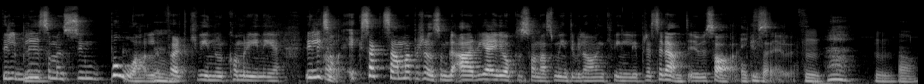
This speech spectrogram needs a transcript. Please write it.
Det blir som en symbol för att kvinnor kommer in i... Det är liksom exakt samma person som blir arga är också sådana som inte vill ha en kvinnlig president i USA Exakt. nu. Ja,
